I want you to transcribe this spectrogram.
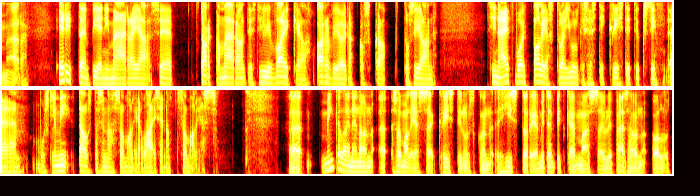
määrä. Erittäin pieni määrä ja se tarkka määrä on tietysti hyvin vaikea arvioida, koska tosiaan sinä et voi paljastua julkisesti kristityksi ää, muslimitaustaisena somalialaisena Somaliassa. Minkälainen on Somaliassa kristinuskon historia? Miten pitkään maassa ylipäänsä on ollut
